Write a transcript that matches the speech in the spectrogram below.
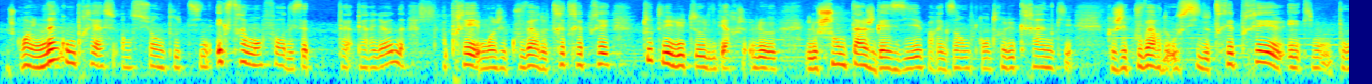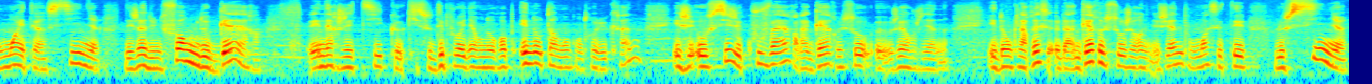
je crois, une incompréhension de Poutine extrêmement forte de cette période. Après, moi j'ai couvert de très très près toutes les luttes oligarchiques, le, chantage gazier par exemple contre l'Ukraine, que j'ai couvert aussi de très près et qui pour moi était un signe déjà d'une forme de guerre énergétique qui se déployait en Europe et notamment contre l'Ukraine. Et j'ai aussi j'ai couvert la guerre russo-géorgienne. Et donc la, la guerre russo-géorgienne pour moi c'était le signe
